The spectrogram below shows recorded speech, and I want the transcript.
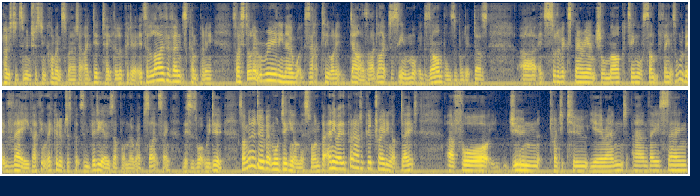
posted some interesting comments about it. I did take a look at it. It's a live events company, so I still don't really know what, exactly what it does. I'd like to see more examples of what it does. Uh, it's sort of experiential marketing or something. It's all a bit vague. I think they could have just put some videos up on their website saying this is what we do. So I'm going to do a bit more digging on this one. But anyway, they put out a good trading update uh, for June 22 year end, and they saying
